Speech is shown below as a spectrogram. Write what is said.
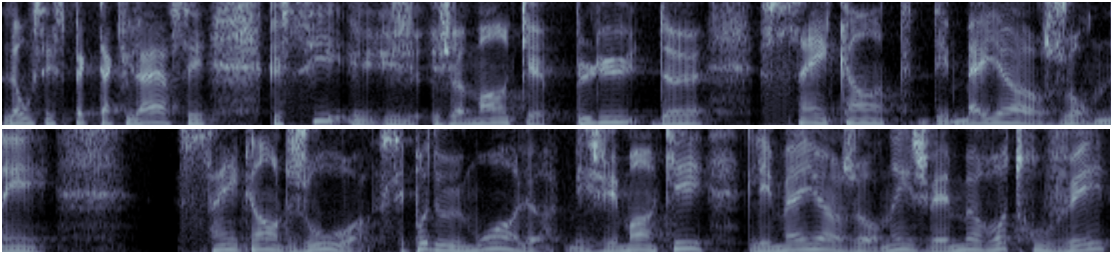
Là où c'est spectaculaire, c'est que si je manque plus de 50 des meilleures journées 50 jours, c'est pas deux mois, là, mais j'ai manqué les meilleures journées. Je vais me retrouver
